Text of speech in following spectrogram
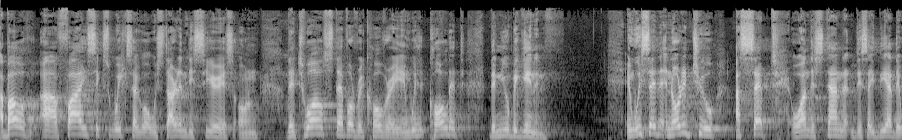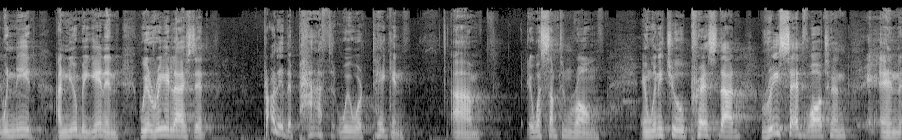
About uh, five, six weeks ago, we started this series on the 12 step of recovery, and we called it the new beginning. And we said, in order to accept or understand this idea that we need a new beginning, we realized that probably the path we were taking, um, it was something wrong. And we need to press that reset button and,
